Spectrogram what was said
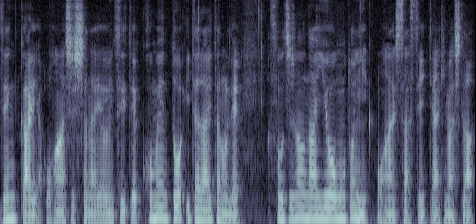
前回お話しした内容についてコメントをいただいたので、そちらの内容をもとにお話しさせていただきました。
